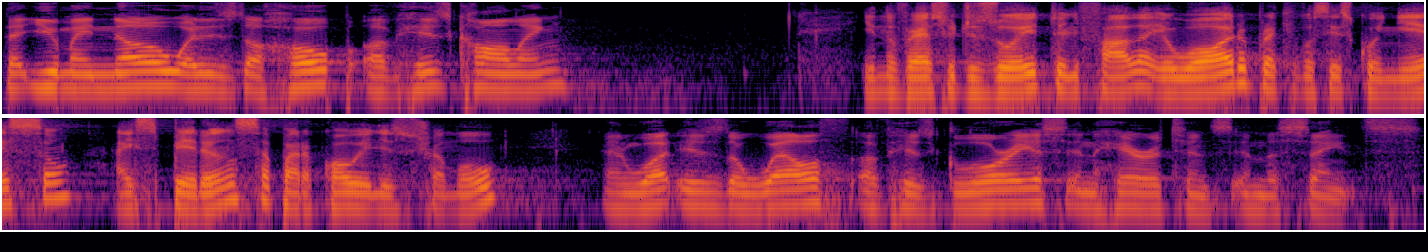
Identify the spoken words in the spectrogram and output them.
that you may know what is the hope of His calling E no verso 18 ele fala: Eu oro para que vocês conheçam a esperança para a qual ele os chamou and what is the wealth of His glorious inheritance in the saints.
